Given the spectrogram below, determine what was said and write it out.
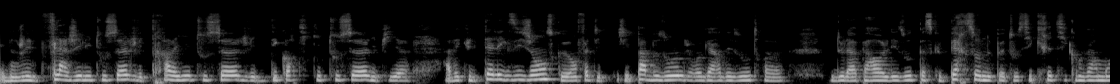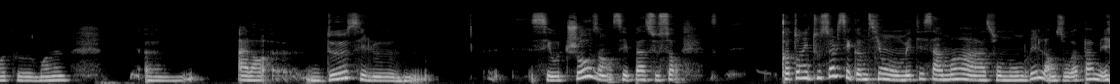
et donc je vais me flageller tout seul, je vais travailler tout seul, je vais décortiquer tout seul et puis euh, avec une telle exigence que en fait j'ai pas besoin du regard des autres ou de la parole des autres parce que personne ne peut être aussi critique envers moi que moi-même. alors deux c'est le c'est autre chose, hein, c'est pas ce sort quand on est tout seul, c'est comme si on mettait sa main à son nombril. Là, on se voit pas, mais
